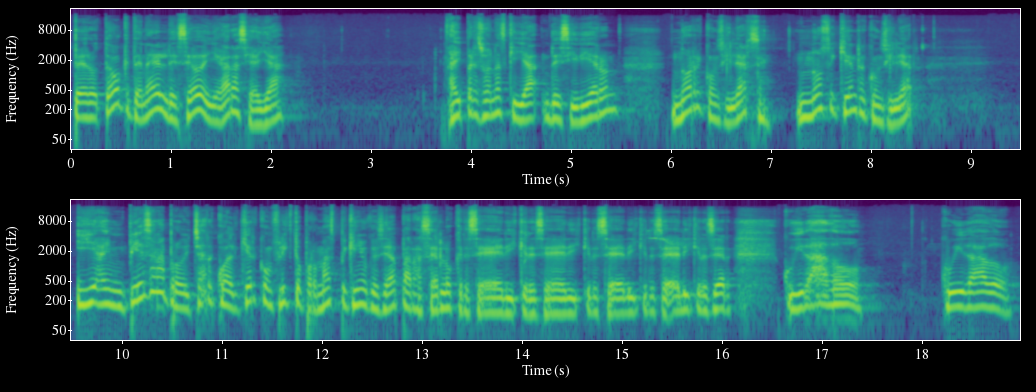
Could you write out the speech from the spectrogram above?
Pero tengo que tener el deseo de llegar hacia allá. Hay personas que ya decidieron no reconciliarse, no se quieren reconciliar y empiezan a aprovechar cualquier conflicto, por más pequeño que sea, para hacerlo crecer y crecer y crecer y crecer y crecer. Cuidado, cuidado.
